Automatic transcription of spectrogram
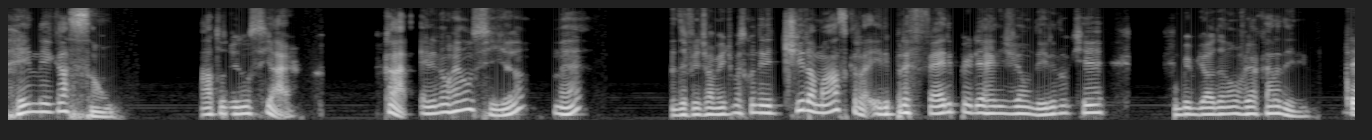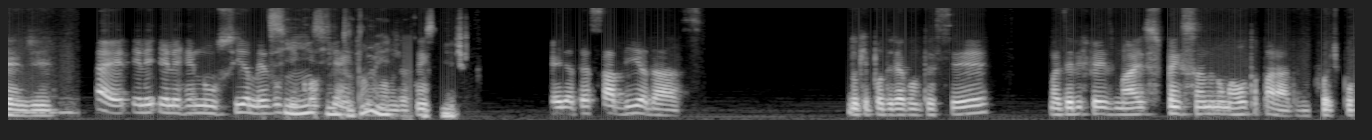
renegação. Ato de denunciar. Cara, ele não renuncia, né? Definitivamente, mas quando ele tira a máscara, ele prefere perder a religião dele do que o Baby Yoda não ver a cara dele. Entendi. É, ele, ele renuncia mesmo que Sim, sim, inconsciente. né, vamos totalmente. dizer assim. Ele até sabia das do que poderia acontecer, mas ele fez mais pensando numa outra parada. Não foi tipo.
